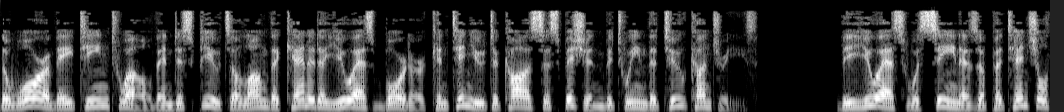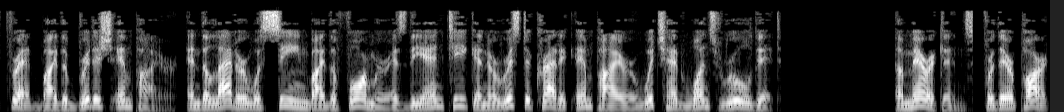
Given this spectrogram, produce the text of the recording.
The War of 1812 and disputes along the Canada–US border continued to cause suspicion between the two countries. The US was seen as a potential threat by the British Empire, and the latter was seen by the former as the antique and aristocratic empire which had once ruled it. Americans, for their part,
